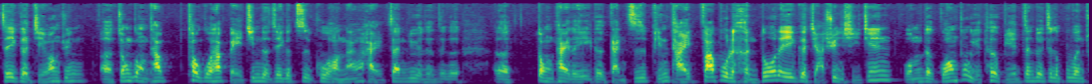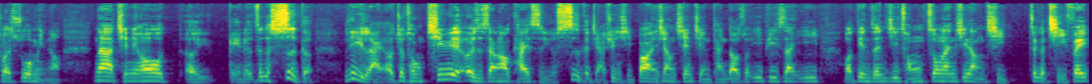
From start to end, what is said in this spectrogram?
这个解放军呃中共他透过他北京的这个智库哈南海战略的这个呃。动态的一个感知平台发布了很多的一个假讯息。今天我们的国防部也特别针对这个部分出来说明哦。那前前后后呃给了这个四个历来哦，就从七月二十三号开始有四个假讯息，包含像先前谈到说 EP 三一哦电侦机从中山机场起这个起飞，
